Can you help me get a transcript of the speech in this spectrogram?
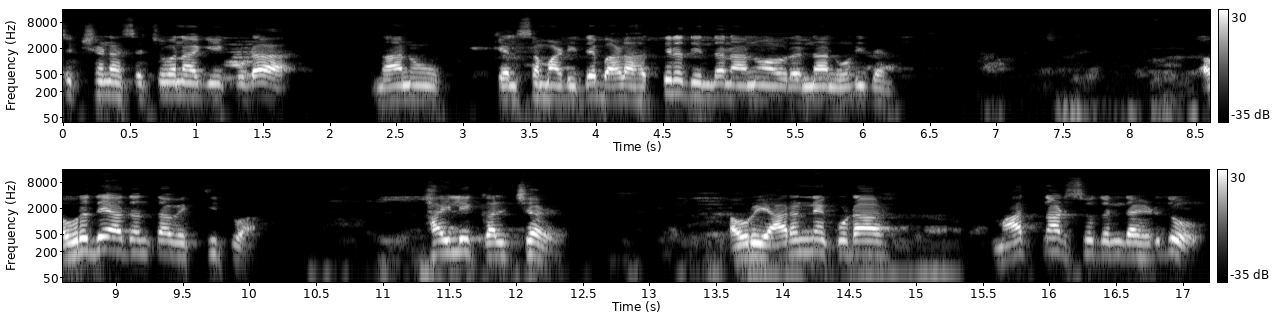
ಶಿಕ್ಷಣ ಸಚಿವನಾಗಿ ಕೂಡ ನಾನು ಕೆಲಸ ಮಾಡಿದ್ದೆ. ಬಹಳ ಹತ್ತಿರದಿಂದ ನಾನು ಅವರನ್ನು ನೋಡಿದ್ದೇನೆ. ಅವರದೇ ಆದಂಥ ವ್ಯಕ್ತಿತ್ವ ಹೈಲಿ ಕಲ್ಚರ್ಡ್ ಅವರು ಯಾರನ್ನೇ ಕೂಡ ಮಾತನಾಡಿಸೋದ್ರಿಂದ ಹಿಡಿದು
